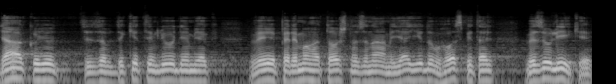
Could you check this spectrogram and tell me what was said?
Дякую завдяки тим людям, як ви, перемога точно за нами. Я їду в госпіталь, везу ліки,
